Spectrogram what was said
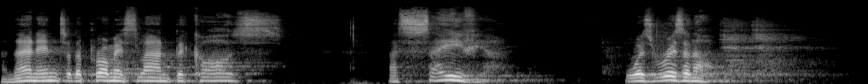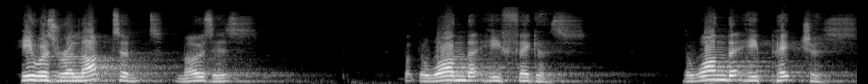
and then into the promised land? Because a Savior was risen up he was reluctant, Moses, but the one that he figures, the one that he pictures,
